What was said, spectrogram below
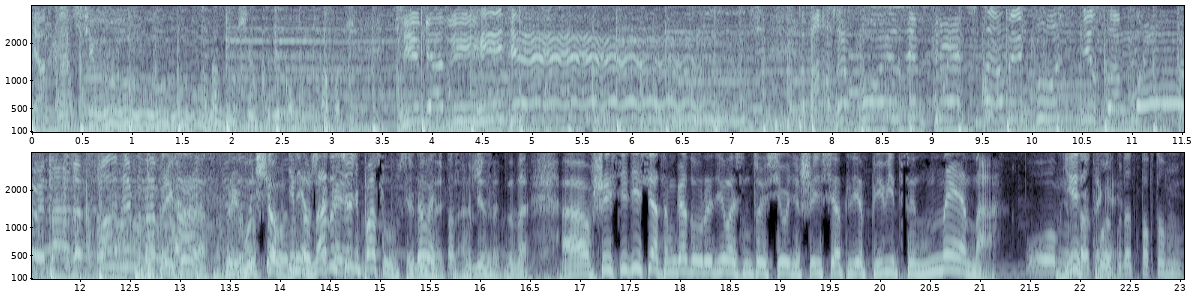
я хочу Послушаем целиком попозже. тебя видеть. Даже в поезде встречном и пусть не со мной, даже в свадебном Ну, прекрасно. прекрасно. Ну, Звучок что вы, нет, немножко, надо сегодня конечно. послушать. Давайте Обязательно. послушаем. обязательно, да. А в 60-м году родилась, ну, то есть сегодня 60 лет певицы Нена. Помню Есть такое, такая? куда-то потом...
